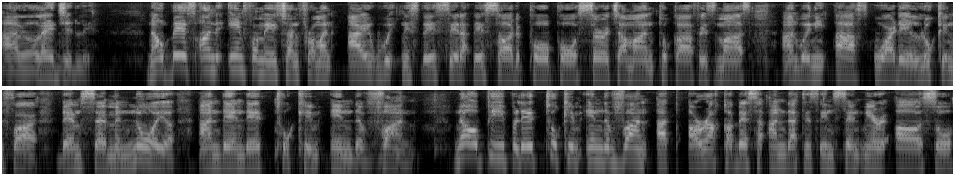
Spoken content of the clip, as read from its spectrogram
allegedly. Now, based on the information from an eyewitness, they say that they saw the popo search a man, took off his mask, and when he asked who are they looking for, them said, me and then they took him in the van. Now, people, they took him in the van at Arakabessa, and that is in St. Mary also.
